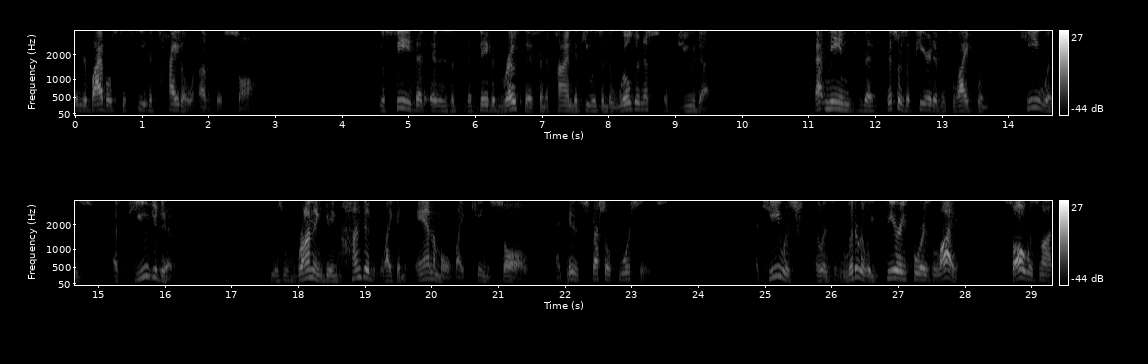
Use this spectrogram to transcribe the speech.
in your Bibles to see the title of this psalm. You'll see that it is a, that David wrote this in a time that he was in the wilderness of Judah. That means that this was a period of his life when he was a fugitive. He was running, being hunted like an animal by King Saul and his special forces. And he was, was literally fearing for his life. Saul was not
